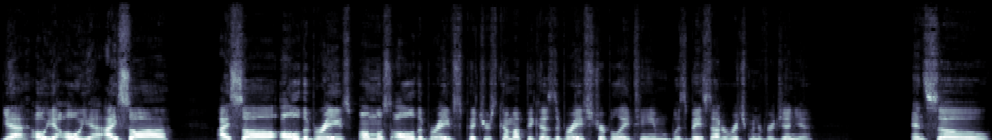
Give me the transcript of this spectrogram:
yeah, oh yeah, oh yeah. I saw I saw all the Braves, almost all the Braves pitchers come up because the Braves AAA team was based out of Richmond, Virginia. And so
